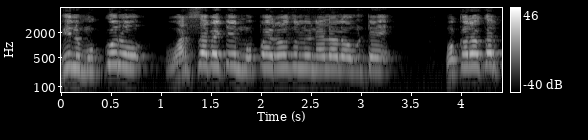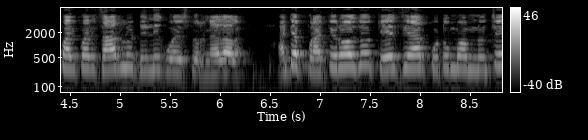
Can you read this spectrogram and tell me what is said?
వీళ్ళు ముగ్గురు వరుస పెట్టి ముప్పై రోజులు నెలలో ఉంటే ఒకరొకరు పది పది సార్లు ఢిల్లీకి పోయిస్తారు నెలల. అంటే ప్రతిరోజు కేసీఆర్ కుటుంబం నుంచి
